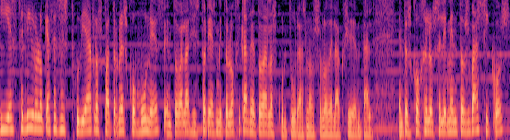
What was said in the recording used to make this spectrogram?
y este libro lo que hace es estudiar los patrones comunes en todas las historias mitológicas de todas las culturas, no solo de la occidental. Entonces coge los elementos básicos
